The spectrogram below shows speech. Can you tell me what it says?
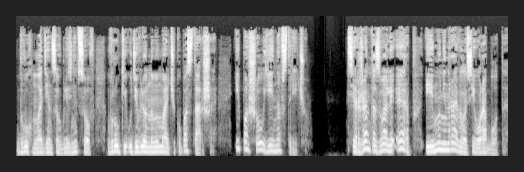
двух младенцев-близнецов, в руки удивленному мальчику постарше и пошел ей навстречу. Сержанта звали Эрб, и ему не нравилась его работа,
